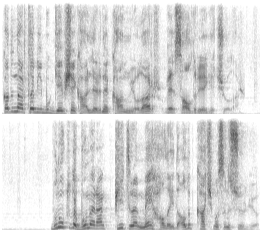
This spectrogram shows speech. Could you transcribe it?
Kadınlar tabii bu gevşek hallerine kanmıyorlar ve saldırıya geçiyorlar. Bu noktada Boomerang Peter'a May halayı da alıp kaçmasını söylüyor.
